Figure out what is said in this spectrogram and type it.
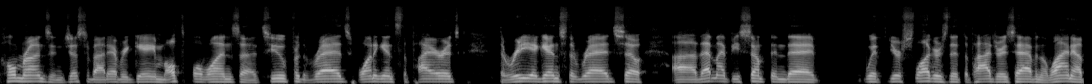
home runs in just about every game, multiple ones, uh, two for the Reds, one against the Pirates, three against the Reds. So uh, that might be something that with your sluggers that the Padres have in the lineup,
